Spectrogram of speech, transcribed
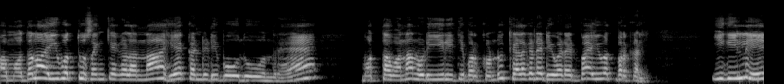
ಆ ಮೊದಲ ಐವತ್ತು ಸಂಖ್ಯೆಗಳನ್ನು ಹೇಗೆ ಕಂಡುಹಿಡಿಬಹುದು ಅಂದರೆ ಮೊತ್ತವನ್ನು ನೋಡಿ ಈ ರೀತಿ ಬರ್ಕೊಂಡು ಕೆಳಗಡೆ ಡಿವೈಡೆಡ್ ಬೈ ಐವತ್ತು ಬರ್ಕೊಳ್ಳಿ. ಈಗ ಇಲ್ಲಿ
